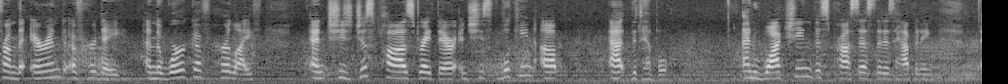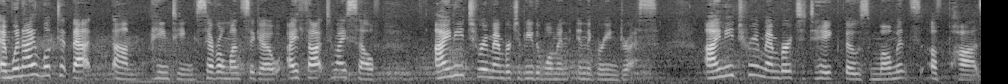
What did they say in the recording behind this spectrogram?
from the errand of her day and the work of her life and she's just paused right there and she's looking up at the temple and watching this process that is happening and when I looked at that um, painting several months ago, I thought to myself, I need to remember to be the woman in the green dress. I need to remember to take those moments of pause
